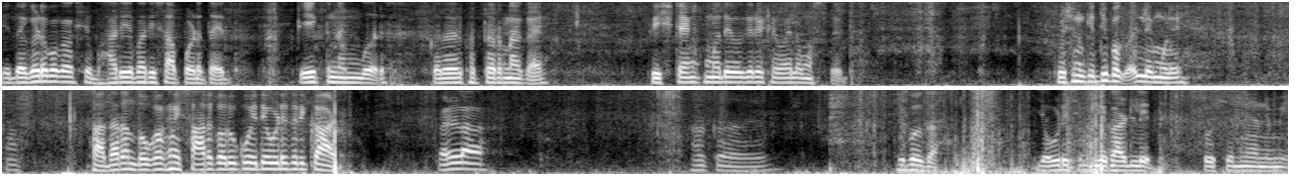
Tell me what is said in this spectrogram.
हे दगड बघा असे भारी भारी सापडत आहेत. एक नंबर. कलर खतरनाक आहे. फिश टँकमध्ये वगैरे ठेवायला मस्त आहेत. रोशन किती पकडले मुळे. साधारण दोघांनी सार करू कोय तेवढे तरी काढ. कळला? हा काय? हे बघा. एवढे शिंपले काढलेत. रोशनने आणि मी.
